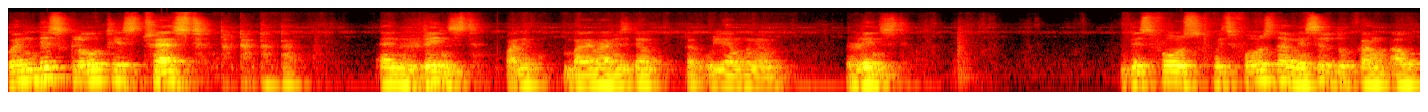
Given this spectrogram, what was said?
when this cloth is thrashed and rinsed পানীত বাৰে বাৰে আমি যেতিয়া তাক উলিয়াম হৈ আমি rinsed this force which force the micelle to come out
